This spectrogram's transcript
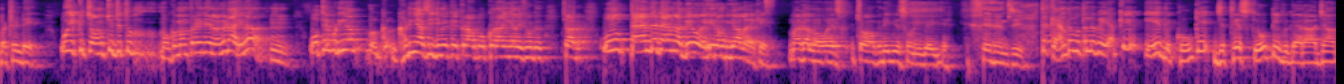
ਬਠਿੰਡੇ। ਉਹ ਇੱਕ ਚੌਂਕ ਚ ਜਿੱਥੇ ਮੁੱਖ ਮੰਤਰੀ ਨੇ ਲੰਘਣਾ ਸੀ ਨਾ ਉੱਥੇ ਬੜੀਆਂ ਖੜੀਆਂ ਸੀ ਜਿਵੇਂ ਕਿਕਰਾਂ ਕੁਕਰਾਂ ਆਈਆਂ ਦੇ ਛੋਟੇ ਝਾੜ। ਉਹ ਟਾਈਮ ਦੇ ਟਾਈਮ ਲੱਗੇ ਹੋਏ ਸੀ ਰੰਬੀਆਂ ਲੈ ਕੇ। ਮੈਂ ਕਿਹਾ ਲਓ ਇਸ ਚੌਂਕ ਦੀ ਵੀ ਸੁਣੀ ਗਈ ਜੇ। ਜੀ। ਤਾਂ ਕਹਿਣ ਦਾ ਮਤਲਬ ਇਹ ਹੈ ਕਿ ਇਹ ਦੇਖੋ ਕਿ ਜਿੱਥੇ ਸਿਕਿਉਰਿਟੀ ਵਗੈਰਾ ਜਾਂ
